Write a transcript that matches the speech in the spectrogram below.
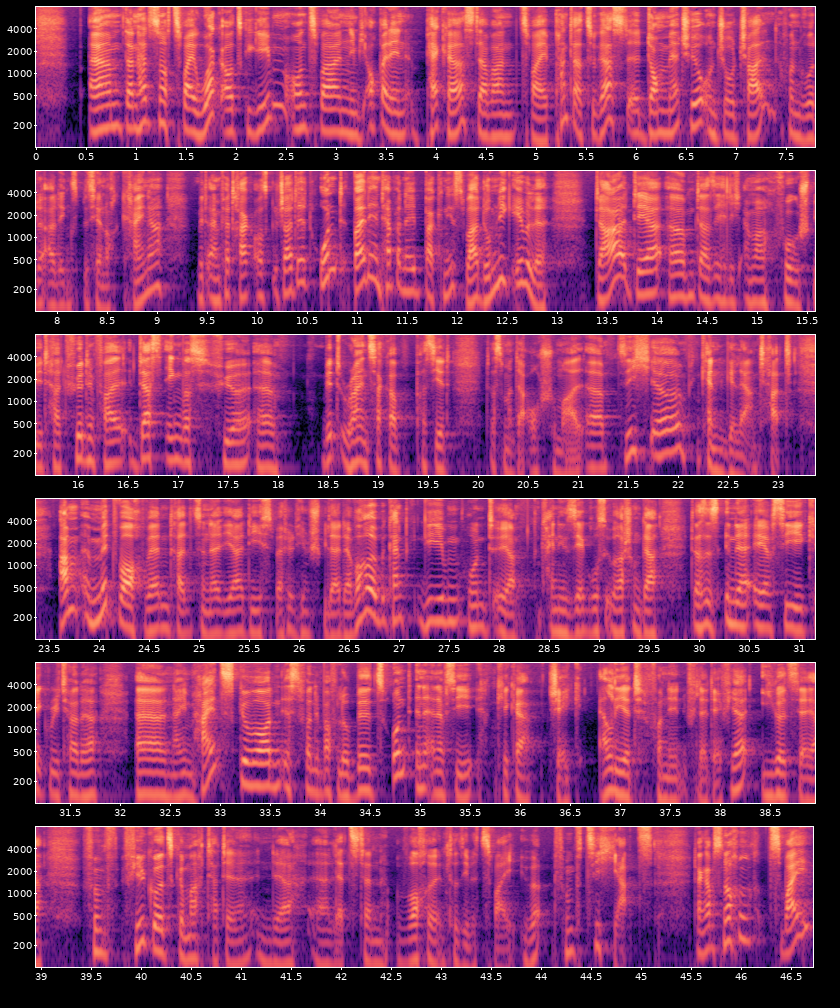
Ähm, dann hat es noch zwei Workouts gegeben und zwar nämlich auch bei den Packers. Da waren zwei Panther zu Gast, äh, Dom Maggio und Joe Charlton. Davon wurde allerdings bisher noch keiner mit einem Vertrag ausgestattet. Und bei den Tampa Bay Buccaneers war Dominik Ebele da, der ähm, da sicherlich einmal vorgespielt hat für den Fall, dass irgendwas für äh, mit Ryan Zucker passiert, dass man da auch schon mal äh, sich äh, kennengelernt hat. Am Mittwoch werden traditionell ja die Special Team Spieler der Woche bekannt gegeben und ja, keine sehr große Überraschung da, dass es in der AFC Kick Returner äh, Naim Heinz geworden ist von den Buffalo Bills und in der NFC Kicker Jake Elliott von den Philadelphia Eagles, der ja fünf viel kurz gemacht hatte in der äh, letzten Woche, inklusive zwei über 50 Yards. Dann gab es noch zwei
